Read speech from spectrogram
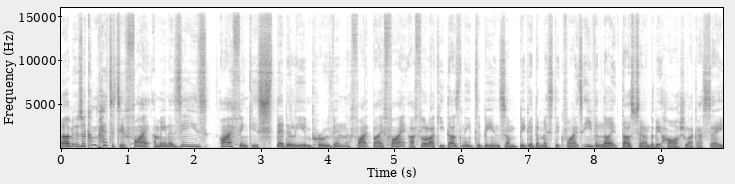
Um, it was a competitive fight. I mean, Azeez I think is steadily improving fight by fight. I feel like he does need to be in some bigger domestic fights, even though it does sound a bit harsh, like I say.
